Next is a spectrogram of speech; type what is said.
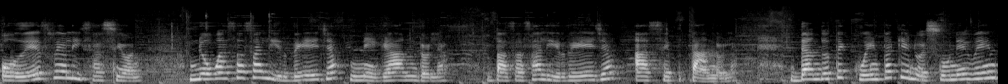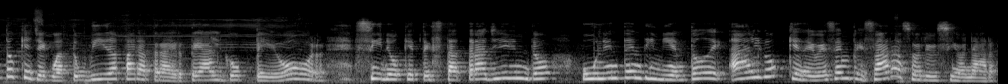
o desrealización, no vas a salir de ella negándola, vas a salir de ella aceptándola dándote cuenta que no es un evento que llegó a tu vida para traerte algo peor, sino que te está trayendo un entendimiento de algo que debes empezar a solucionar,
